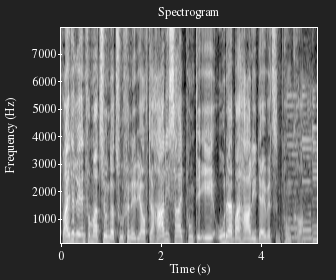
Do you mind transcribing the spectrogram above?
Weitere Informationen dazu findet ihr auf der harleyside.de oder bei harleydavidson.com.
